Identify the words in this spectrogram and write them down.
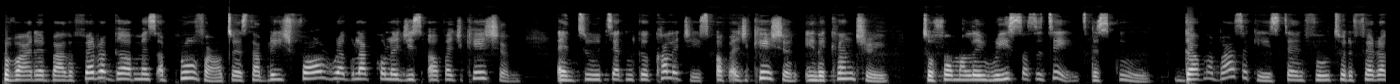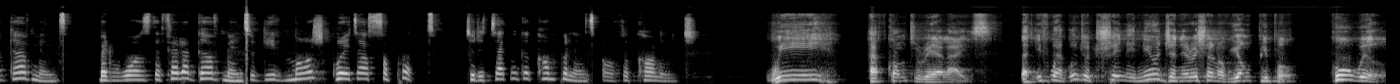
provided by the federal government's approval to establish four regular colleges of education and two technical colleges of education in the country to formally resuscitate the school. Governor Obaseki is thankful to the federal government but wants the federal government to give much greater support to the technical components of the college. We have come to realize that if we are going to train a new generation of young people who will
